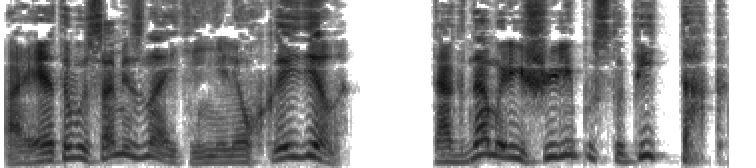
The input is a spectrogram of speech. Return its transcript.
А это, вы сами знаете, нелегкое дело. Тогда мы решили поступить так.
